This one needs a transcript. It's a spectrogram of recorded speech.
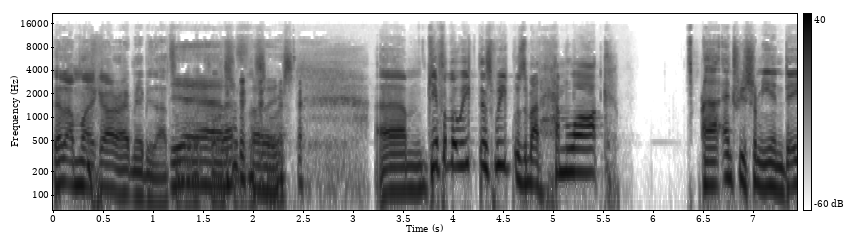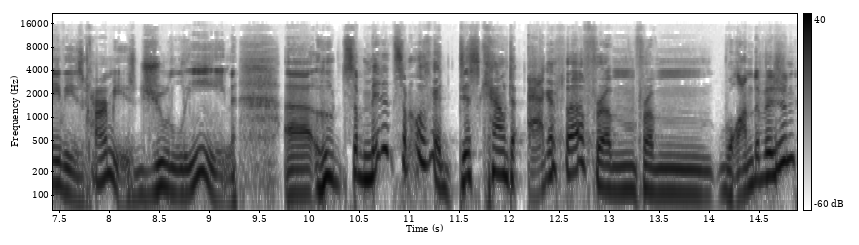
And I'm like, all right, maybe that's a Yeah, that's the source. Um, GIF of the week this week was about Hemlock. Uh, entries from Ian Davies, Hermes, Julene, uh, who submitted something like a discount Agatha from, from WandaVision.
